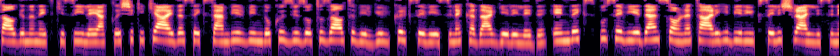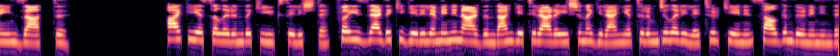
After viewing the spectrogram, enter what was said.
salgının etkisiyle yaklaşık 2 ayda 81.936,40 seviyesine kadar geriledi. Endeks, bu seviyeden sonra tarihi bir yükseliş rallisine imza attı. Pay piyasalarındaki yükselişte, faizlerdeki gerilemenin ardından getiri arayışına giren yatırımcılar ile Türkiye'nin salgın döneminde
